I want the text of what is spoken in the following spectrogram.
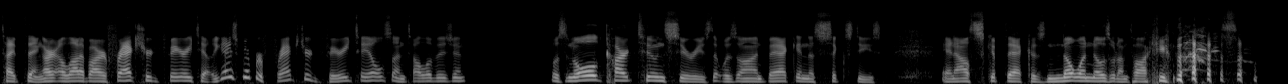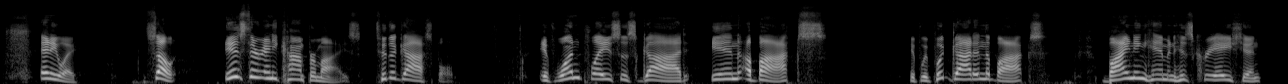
type thing. Our, a lot of our fractured fairy tale. You guys remember fractured fairy tales on television? It was an old cartoon series that was on back in the 60s. And I'll skip that because no one knows what I'm talking about. so, anyway, so is there any compromise to the gospel if one places God in a box? If we put God in the box, binding him and his creation,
